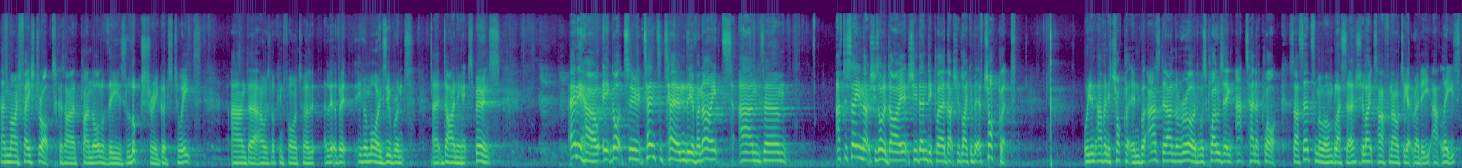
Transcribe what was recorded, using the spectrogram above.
And my face dropped because I had planned all of these luxury goods to eat. And uh, I was looking forward to a, a, little bit even more exuberant uh, dining experience. Anyhow, it got to 10 to 10 the other night, and um, after saying that she's on a diet, she then declared that she'd like a bit of chocolate. We didn't have any chocolate in, but Asda down the road was closing at 10 o'clock. So I said to my mum, bless her, she likes half an hour to get ready at least.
